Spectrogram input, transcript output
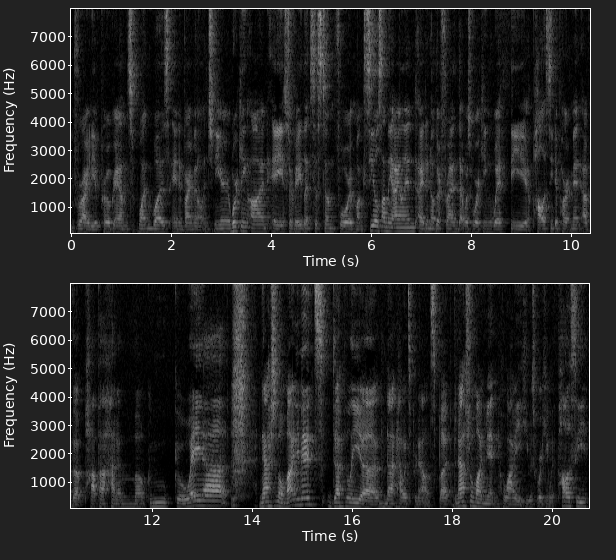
variety of programs. One was an environmental engineer working on a surveillance system for monk seals on the island. I had another friend that was working with the policy department of the Papahanaumokuakea National Monument, definitely uh, not how it's pronounced, but the National Monument in Hawaii, he was working with policy,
